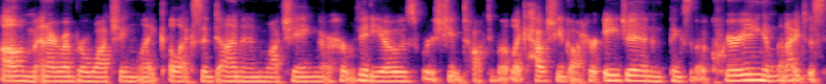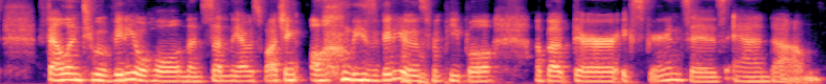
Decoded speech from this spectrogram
Um, and I remember watching like Alexa Donne and watching her videos where she had talked about like how she got her agent and things about querying. And then I just fell into a video hole. And then suddenly I was watching all these videos from people about their experiences. And um,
